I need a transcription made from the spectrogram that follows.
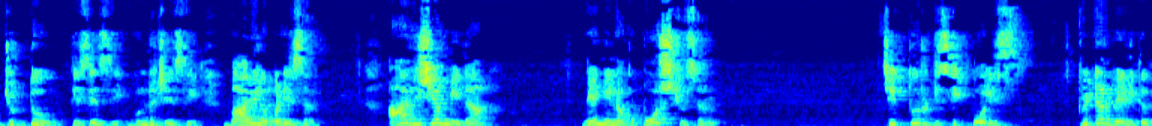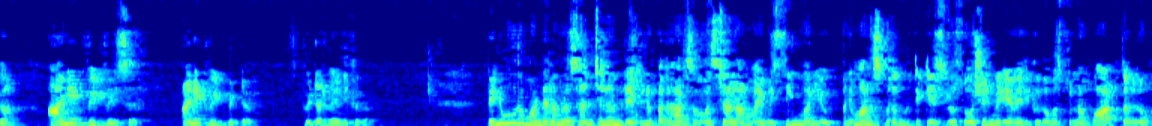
జుట్టు తీసేసి గుండు చేసి బావిలో పడేశారు. ఆ విషయం మీద నేను నిన్న ఒక పోస్ట్ చూశాను. చిత్తూరు డిస్టిక్ పోలీస్ ట్విట్టర్ వేదికగా ఆయన ట్వీట్ వేశారు. ఆయన ట్వీట్ పెట్టారు. ట్విట్టర్ వేదికగా. పెనుమూరు మండలంలో సంచలనం రేపిన పదహారు సంవత్సరాల అమ్మాయి మిస్సింగ్ మరియు అనుమానాస్పద మృతి కేసులో సోషల్ మీడియా వేదికగా వస్తున్న వార్తల్లో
